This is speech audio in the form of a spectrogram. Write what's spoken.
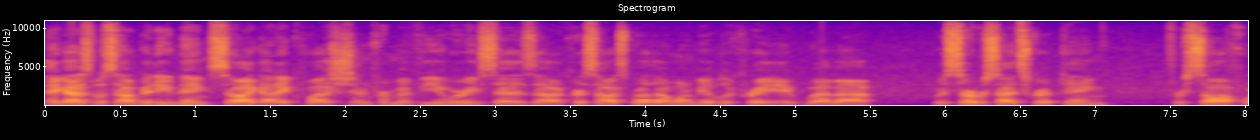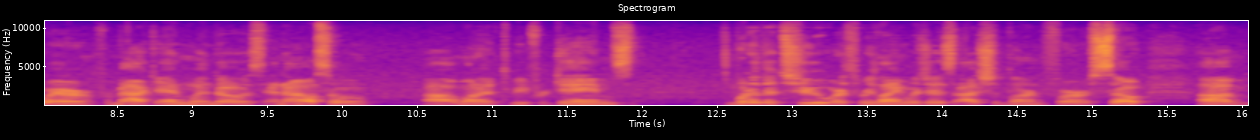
Hey guys, what's up? Good evening. So I got a question from a viewer. He says, uh, Chris Hawkes brother, I want to be able to create a web app with server-side scripting for software for Mac and Windows, and I also uh, want it to be for games. What are the two or three languages I should learn first? So um,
